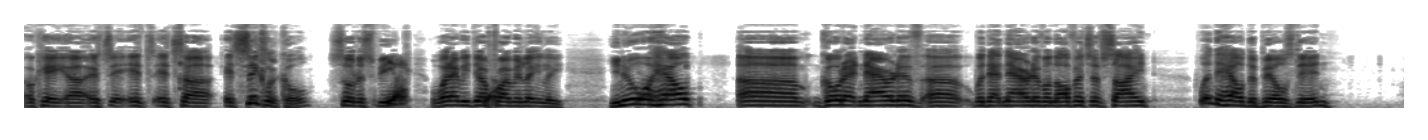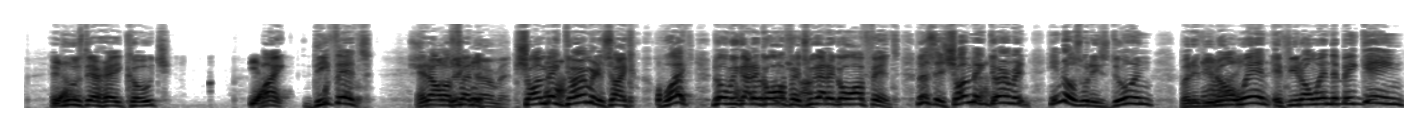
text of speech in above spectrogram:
okay, uh, it's it's it's uh it's cyclical, so to speak. Yeah. What have you done for me lately? You know what will help um, go that narrative uh, with that narrative on the offensive side? What the hell the Bills did, and Yeah. who's their head coach? Yeah. Mike, defense. And all of a sudden, McDermott. Sean McDermott is like, what? No, we got to go offense. We got to go offense. Listen, Sean McDermott, he knows what he's doing. But if you don't win, if you don't win the big game,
